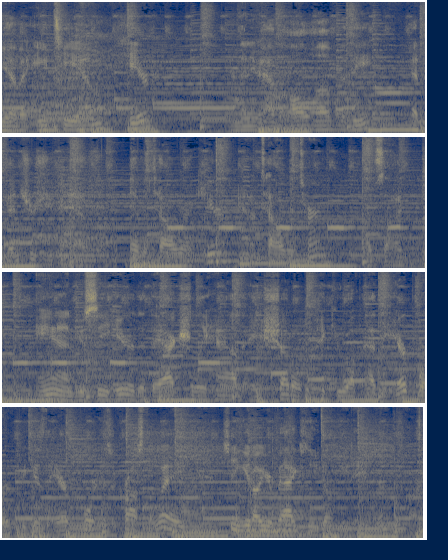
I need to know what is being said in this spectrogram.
you have an ATM here, and then you have all of the adventures you can have. You have a towel rack here and a towel return outside. And you see here that they actually have a shuttle to pick you up at the airport because the airport is across the way, so you can get all your bags and you don't need a rental car for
